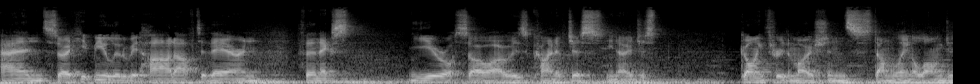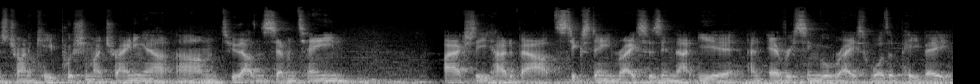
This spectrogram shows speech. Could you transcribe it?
And so it hit me a little bit hard after there. And for the next year or so, I was kind of just, you know, just going through the motions, stumbling along, just trying to keep pushing my training out. Um, 2017, I actually had about 16 races in that year, and every single race was a PB,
